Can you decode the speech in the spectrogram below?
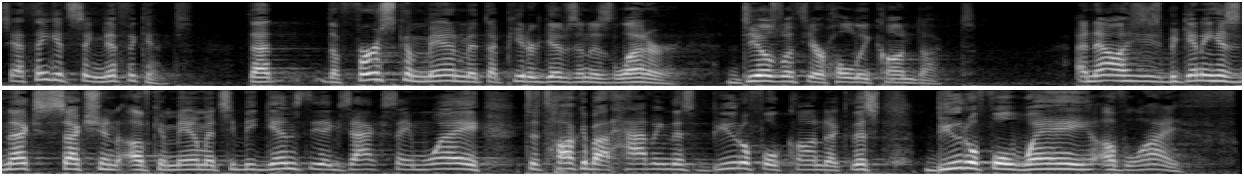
See, I think it's significant that the first commandment that Peter gives in his letter deals with your holy conduct. And now, as he's beginning his next section of commandments, he begins the exact same way to talk about having this beautiful conduct, this beautiful way of life.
